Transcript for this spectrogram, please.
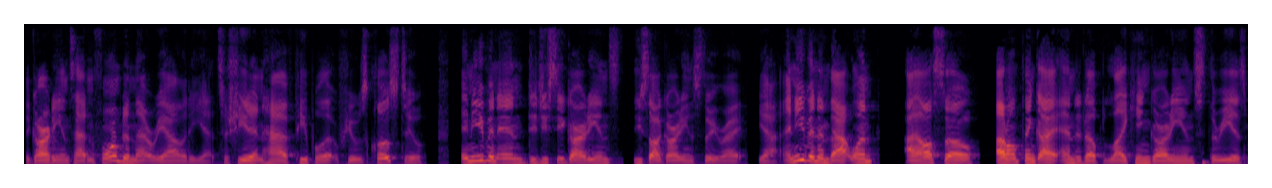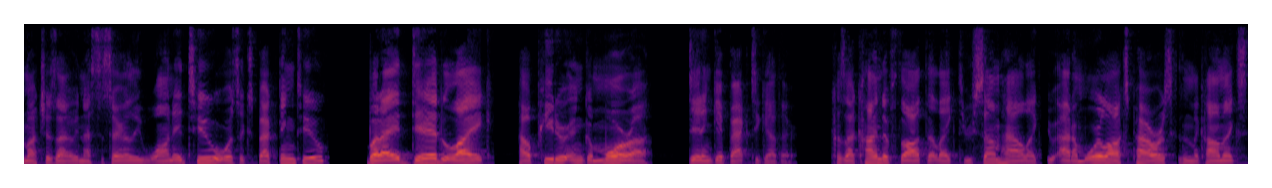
the Guardians hadn't formed in that reality yet. So she didn't have people that she was close to. And even in did you see Guardians? You saw Guardians 3, right? Yeah. And even in that one, I also I don't think I ended up liking Guardians 3 as much as I necessarily wanted to or was expecting to, but I did like how Peter and Gamora didn't get back together. Cuz I kind of thought that like through somehow like through Adam Warlock's powers cuz in the comics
